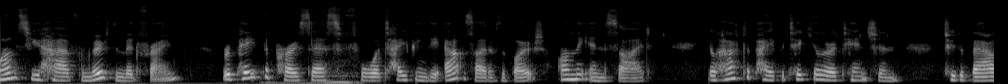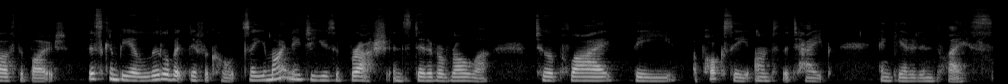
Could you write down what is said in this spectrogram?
Once you have removed the mid-frame, repeat the process for taping the outside of the boat on the inside you'll have to pay particular attention to the bow of the boat. This can be a little bit difficult, so you might need to use a brush instead of a roller to apply the epoxy onto the tape and get it in place.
